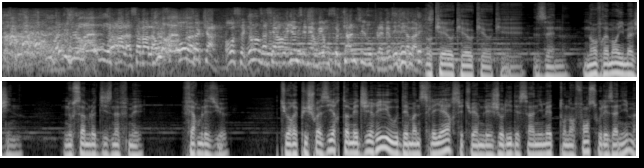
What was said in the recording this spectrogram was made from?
Je rêve, moi Ça va là, ça va là, on, se calme, on se calme. Ça sert à rien de s'énerver, on se calme s'il vous plaît, merci, ça va. Ok, ok, ok, ok. Zen. Non, vraiment, imagine. Nous sommes le 19 mai. Ferme les yeux. Tu aurais pu choisir Tom et Jerry ou Demon Slayer si tu aimes les jolis dessins animés de ton enfance ou les animes.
